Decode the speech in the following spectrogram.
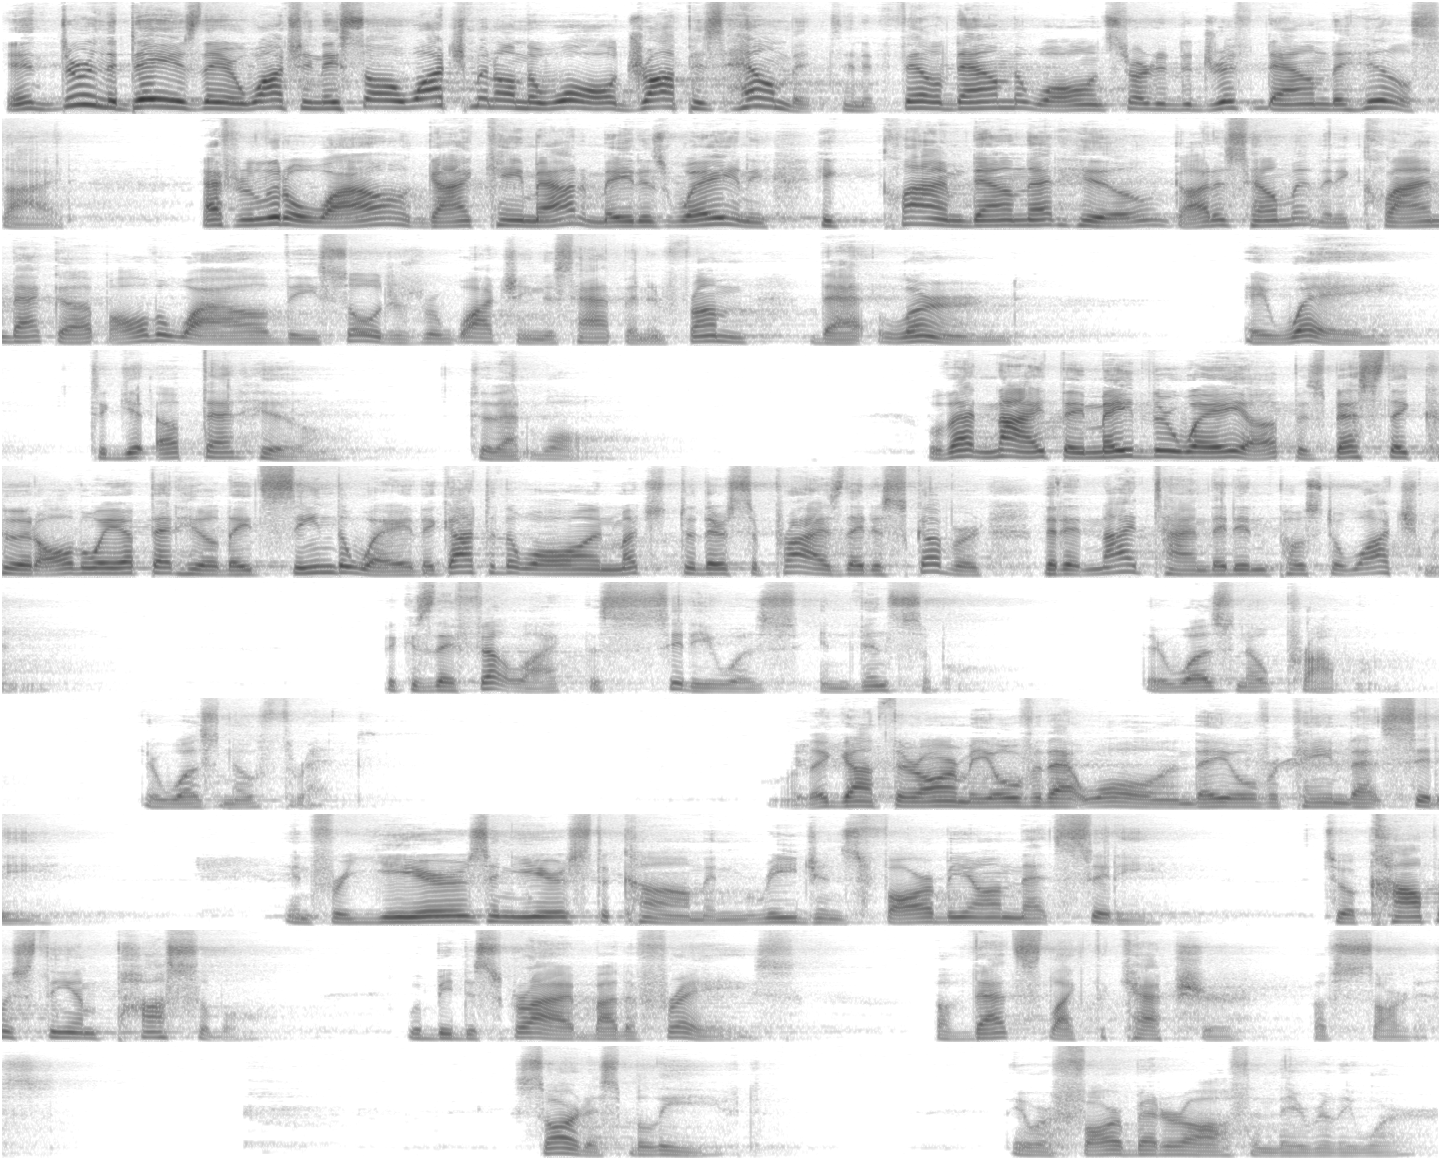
And during the day, as they were watching, they saw a watchman on the wall drop his helmet, and it fell down the wall and started to drift down the hillside. After a little while, a guy came out and made his way, and he, he climbed down that hill, got his helmet, and then he climbed back up. All the while, the soldiers were watching this happen, and from that, learned a way to get up that hill to that wall. Well, that night they made their way up as best they could, all the way up that hill. They'd seen the way. They got to the wall, and much to their surprise, they discovered that at nighttime they didn't post a watchman because they felt like the city was invincible. There was no problem, there was no threat. Well, they got their army over that wall and they overcame that city. And for years and years to come, in regions far beyond that city, to accomplish the impossible would be described by the phrase of that's like the capture of Sardis. Sardis believed they were far better off than they really were.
